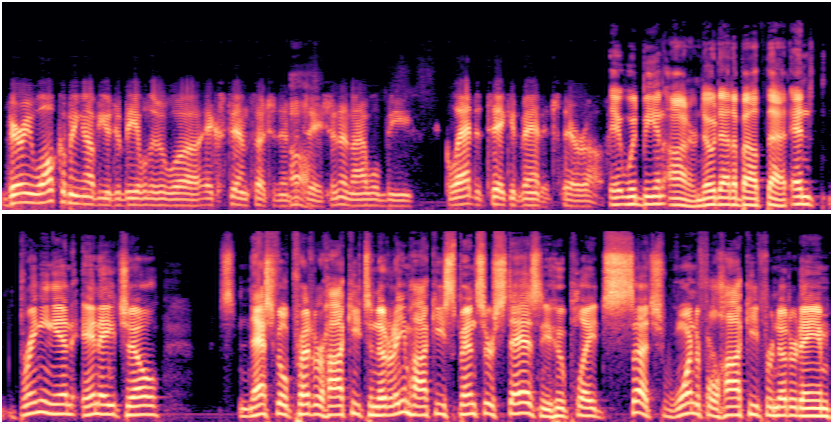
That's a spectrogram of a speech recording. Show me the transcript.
very welcoming of you to be able to uh, extend such an oh. invitation, oh. and I will be glad to take advantage thereof. It would be an honor, no doubt about that. And bringing in NHL Nashville Predator hockey to Notre Dame hockey. Spencer Stastny, who played such wonderful hockey for Notre Dame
